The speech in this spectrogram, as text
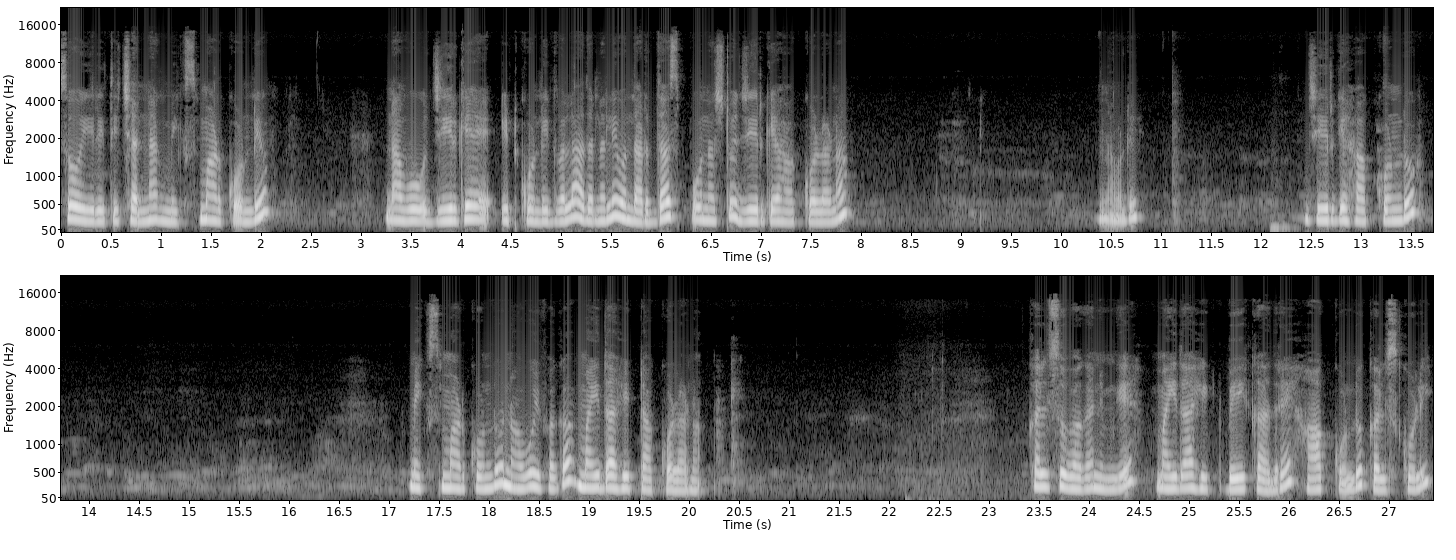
ಸೊ ಈ ರೀತಿ ಚೆನ್ನಾಗಿ ಮಿಕ್ಸ್ ಮಾಡಿಕೊಂಡು ನಾವು ಜೀರಿಗೆ ಇಟ್ಕೊಂಡಿದ್ವಲ್ಲ, ಅದರಲ್ಲಿ ಒಂದು ಅರ್ಧ ಸ್ಪೂನಷ್ಟು ಜೀರಿಗೆ ಹಾಕ್ಕೊಳ್ಳೋಣ. ನೋಡಿ, ಜೀರಿಗೆ ಹಾಕ್ಕೊಂಡು ಮಿಕ್ಸ್ ಮಾಡಿಕೊಂಡು ನಾವು ಇವಾಗ ಮೈದಾ ಹಿಟ್ಟು ಹಾಕ್ಕೊಳ್ಳೋಣ. ಕಲಿಸುವಾಗ ನಿಮಗೆ ಮೈದಾ ಹಿಟ್ಟು ಬೇಕಾದರೆ ಹಾಕ್ಕೊಂಡು ಕಲಿಸ್ಕೊಳ್ಳಿ.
